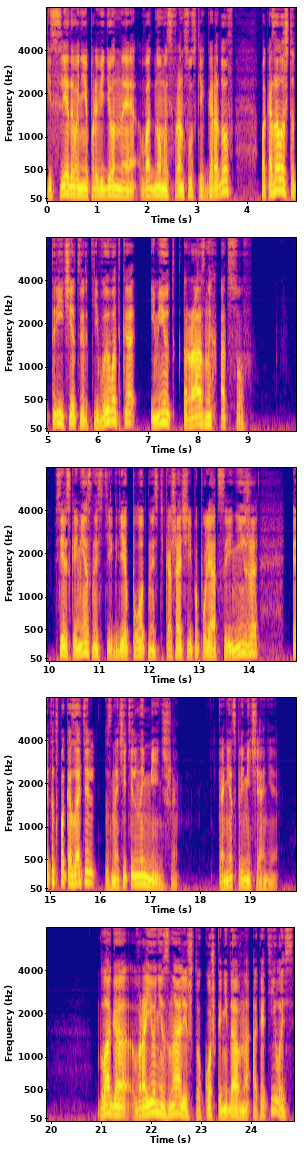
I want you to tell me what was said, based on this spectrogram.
Исследование, проведенное в одном из французских городов, показало, что три четверти выводка имеют разных отцов. В сельской местности, где плотность кошачьей популяции ниже, этот показатель значительно меньше. Конец примечания. Благо, в районе знали, что кошка недавно окатилась,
